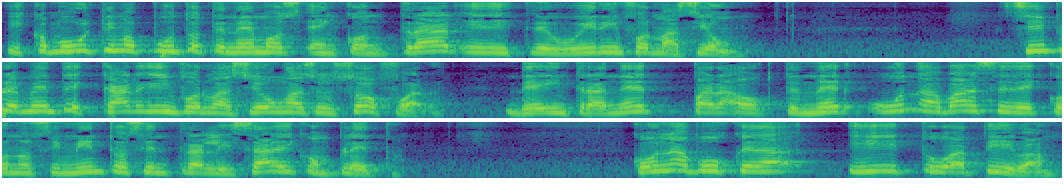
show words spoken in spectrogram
Y como último punto tenemos encontrar y distribuir información. Simplemente cargue información a su software de intranet para obtener una base de conocimiento centralizada y completa. Con la búsqueda iterativa,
